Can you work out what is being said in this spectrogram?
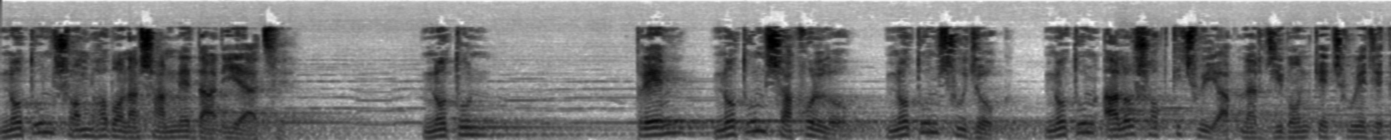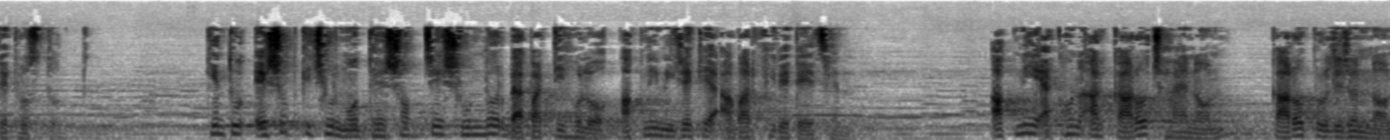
নতুন সম্ভাবনা সামনে দাঁড়িয়ে আছে। নতুন প্রেম, নতুন সাফল্য, নতুন সুযোগ, নতুন আলো সবকিছুই আপনার জীবনকে ছুঁয়ে যেতে প্রস্তুত। কিন্তু এসব কিছুর মধ্যে সবচেয়ে সুন্দর ব্যাপারটি হল, আপনি নিজেকে আবার ফিরে পেয়েছেন। আপনি এখন আর কারও ছায়া নন, কারও প্রয়োজন নন,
